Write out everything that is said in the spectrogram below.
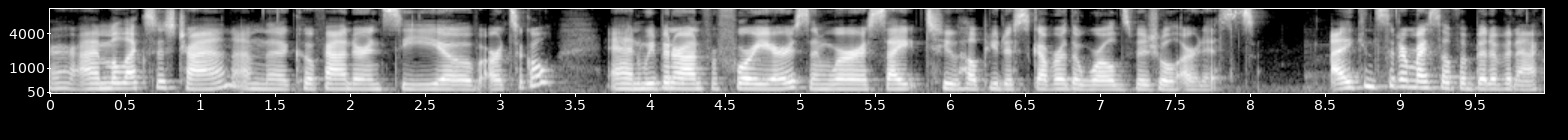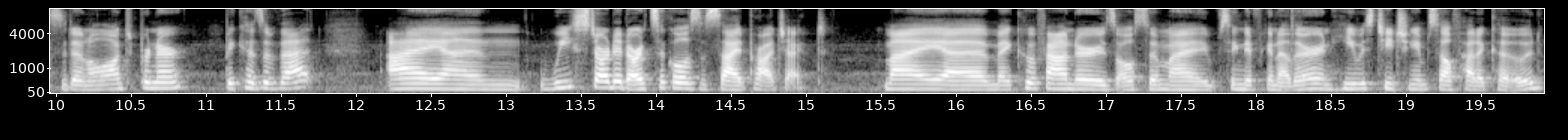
Sure. I'm Alexis Tryon. I'm the co founder and CEO of Artsicle, and we've been around for four years, and we're a site to help you discover the world's visual artists. I consider myself a bit of an accidental entrepreneur because of that. I, um, we started Artsicle as a side project. My, uh, my co founder is also my significant other, and he was teaching himself how to code.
